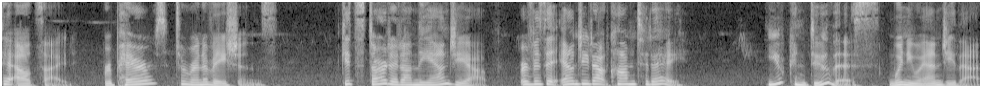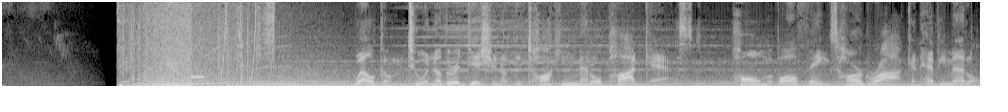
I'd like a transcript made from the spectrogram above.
to outside, repairs to renovations. Get started on the Angie app or visit Angie.com today. You can do this when you Angie that. Welcome to another edition of the Talking Metal Podcast, home of all things hard rock and heavy metal.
